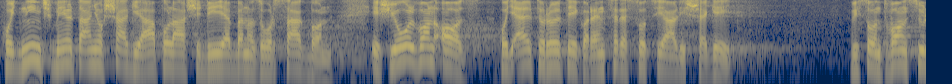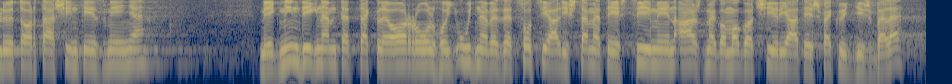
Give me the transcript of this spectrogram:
hogy nincs méltányossági ápolási díj ebben az országban, és jól van az, hogy eltörölték a rendszeres szociális segélyt. Viszont van szülőtartás intézménye, még mindig nem tettek le arról, hogy úgynevezett szociális temetés címén ásd meg a magad sírját és feküdj is bele,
